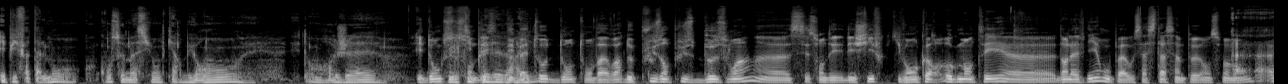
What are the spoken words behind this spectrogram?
Et puis fatalement en consommation de carburant et, et en rejet. Et donc, ce sont des, des, bateaux dont on va avoir de plus en plus besoin. Euh, ce sont des, des, chiffres qui vont encore augmenter euh, dans l'avenir ou pas Ou ça se tasse un peu en ce moment? Euh,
